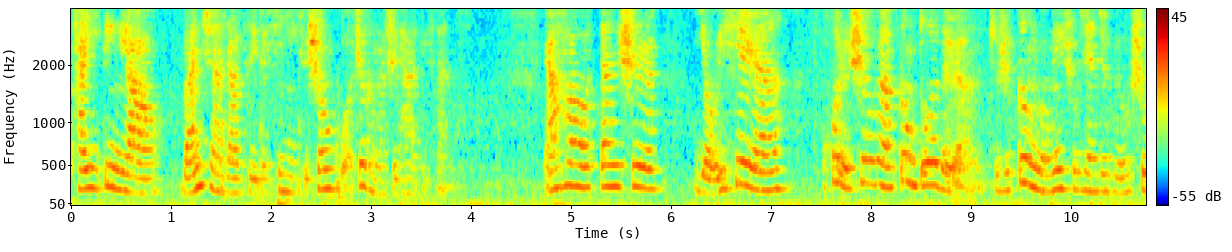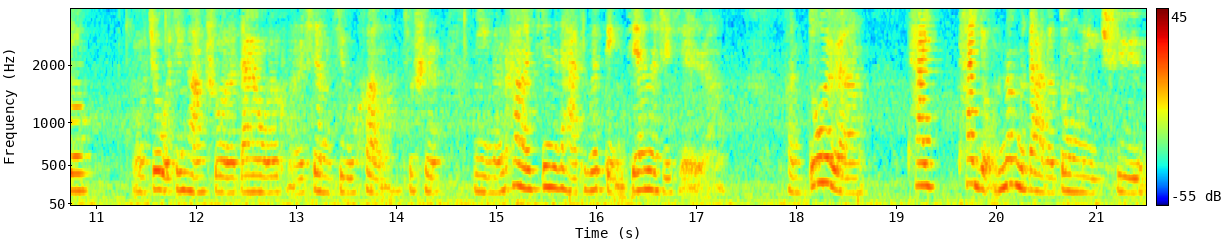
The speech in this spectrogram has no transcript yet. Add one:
他一定要完全按照自己的心意去生活，这可能是他的 defense。然后，但是有一些人，或者社会上更多的人，就是更容易出现，就比如说，我就我经常说的，当然我有可能是羡慕嫉妒恨了，就是你能看到金字塔特别顶尖的这些人，很多人他他有那么大的动力去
